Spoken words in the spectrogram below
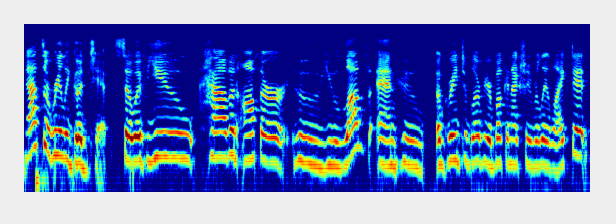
that's a really good tip. So if you have an author who you love and who agreed to blurb your book and actually really liked it,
